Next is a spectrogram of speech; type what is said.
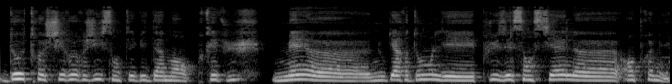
D'autres chirurgies sont évidemment prévues, mais euh, nous gardons les plus essentielles euh, en premier.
